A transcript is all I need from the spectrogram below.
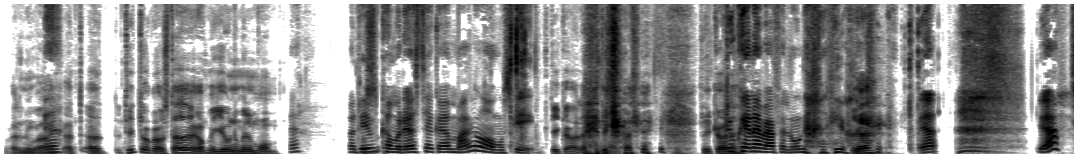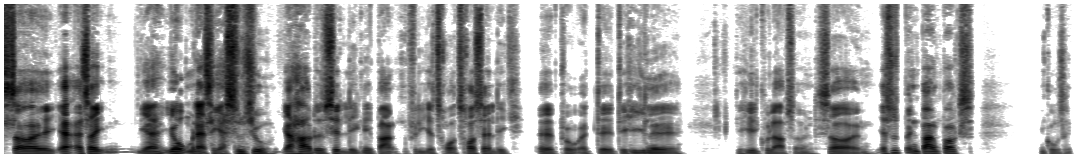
hvad det nu var. Ja. Ja. Og, og det dukker jo stadig op med jævne mellemrum. Og det kommer det også til at gøre mange år, måske. Det gør det. Det gør det. det, gør Du det. kender i hvert fald nogen, der har gjort Ja. Ja. Ja. så øh, ja, altså, ja, jo, men altså, jeg synes jo, jeg har jo det selv liggende i banken, fordi jeg tror trods alt ikke øh, på, at øh, det hele, det hele kollapser. Så øh, jeg synes, en bankboks er en god ting.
